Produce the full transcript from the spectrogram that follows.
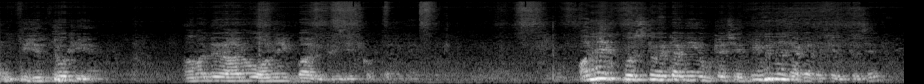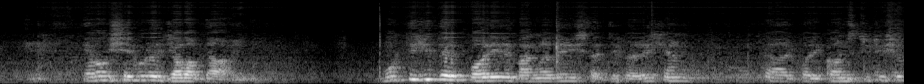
মুক্তিযুদ্ধকে আমাদের আরও অনেকবার ভিজিট করতে হবে। অনেক প্রশ্ন এটা নিয়ে উঠেছে, বিভিন্ন জায়গা থেকে উঠেছে এবং সেগুলোর জবাব দেওয়া হয়নি। মুক্তিযুদ্ধের পরের বাংলাদেশ, তার ডিক্লারেশন তারপরে কনস্টিটিউশন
